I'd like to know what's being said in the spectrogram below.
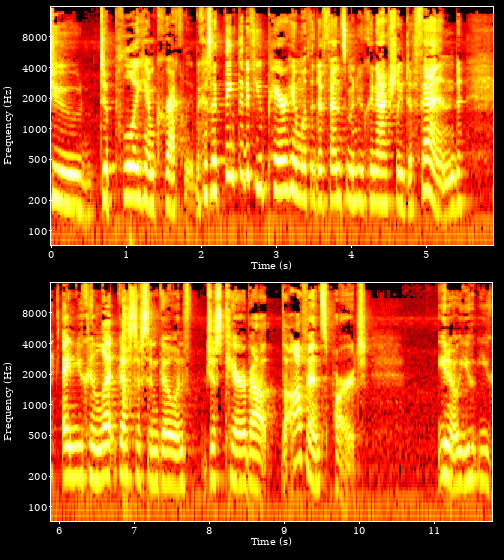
to deploy him correctly. Because I think that if you pair him with a defenseman who can actually defend and you can let Gustafsson go and just care about the offense part you know you you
